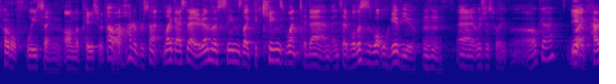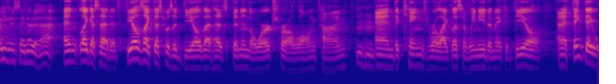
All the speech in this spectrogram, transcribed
total fleecing on the Pacers' Oh, part. 100%. Like I said, it almost seems like the Kings went to them and said, well, this is what we'll give you. Mm-hmm. And it was just like, okay. Yeah. Like, how are you going to say no to that? And like I said, it feels like this was a deal that has been in the works for a long time. Mm-hmm. And the Kings were like, "Listen, we need to make a deal." And I think they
